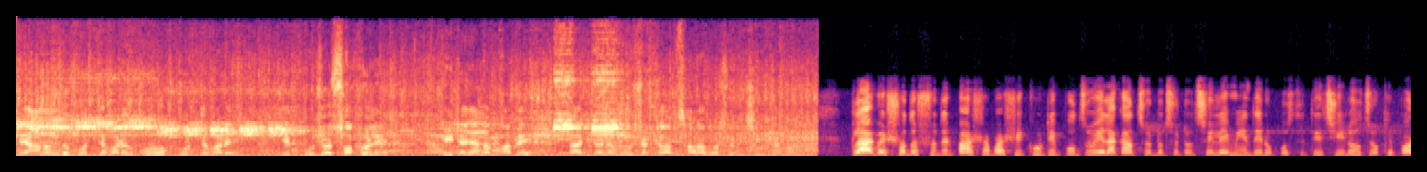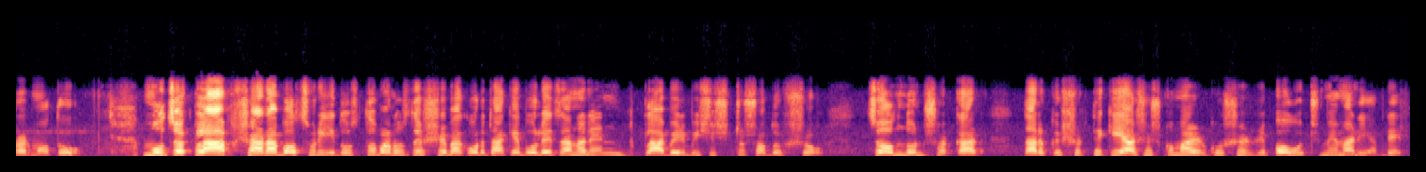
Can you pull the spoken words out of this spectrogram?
সে আনন্দ করতে পারে, উপভোগ করতে পারে, যে পুজো সকলের, এইটা যেন ভাবে, তার জন্য মৌচাক ক্লাব সারা বছরই চিন্তা করে। ক্লাবের সদস্যদের পাশাপাশি খুঁটি পুজো এলাকার ছোট ছোট ছেলে মেয়েদের উপস্থিতি ছিল চোখে পড়ার মতো। মোচা ক্লাব সারা বছরই দুস্থ মানুষদের সেবা করে থাকে বলে জানালেন ক্লাবের বিশিষ্ট সদস্য চন্দন সরকার। তারকেশ্বর থেকে আশিস কুমার ঘোষের রিপোর্ট, মেমারি আপডেট।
